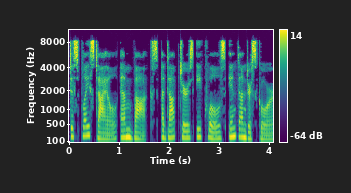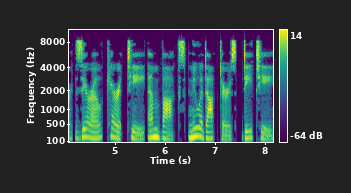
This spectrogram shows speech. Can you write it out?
display style m box adopters equals int underscore 0 caret t m box new adopters dt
